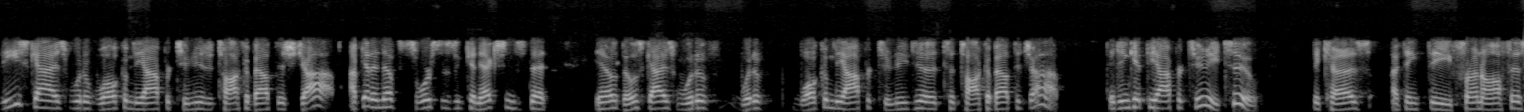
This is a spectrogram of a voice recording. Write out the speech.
These guys would have welcomed the opportunity to talk about this job. I've got enough sources and connections that, you know, those guys would have would have welcome the opportunity to, to talk about the job. They didn't get the opportunity to because I think the front office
